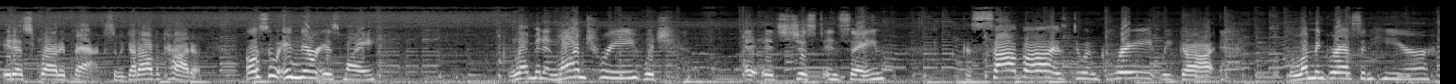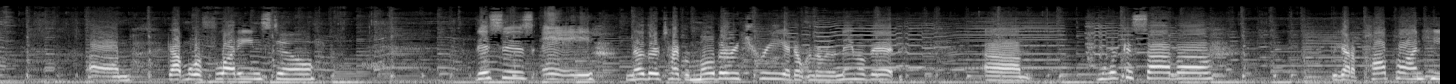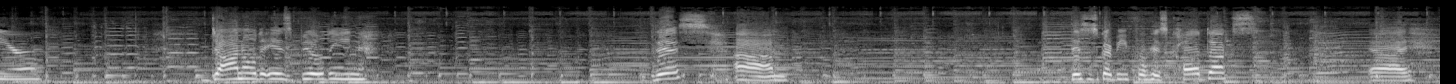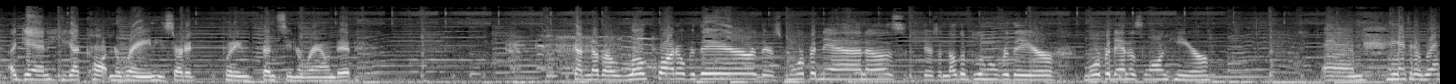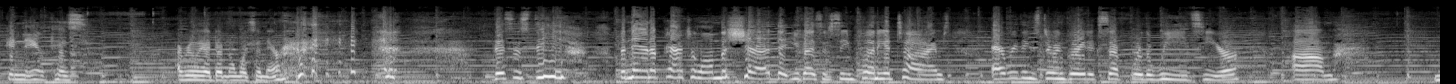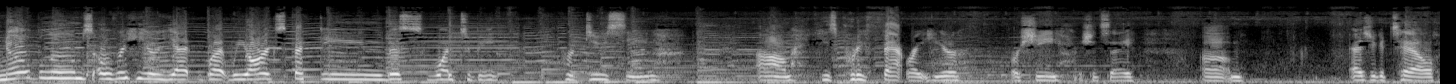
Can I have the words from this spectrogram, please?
it has sprouted back. So we got avocado. Also in there is my lemon and lime tree, which it's just insane. Cassava is doing great. We got the lemongrass in here. Um, got more flooding still. This is a another type of mulberry tree. I don't remember the name of it. Um, more cassava. We got a pawpaw in here. Donald is building this. Um, this is going to be for his call ducks. Uh, again, he got caught in the rain. He started putting fencing around it. Got another loquat over there. There's more bananas. There's another bloom over there. More bananas along here. Um, I'm not going to walk in there because I really I don't know what's in there. this is the banana patch along the shed that you guys have seen plenty of times. Everything's doing great except for the weeds here. Um, no blooms over here yet, but we are expecting this one to be producing. Um, he's pretty fat right here, or she, I should say. Um, as you could tell.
